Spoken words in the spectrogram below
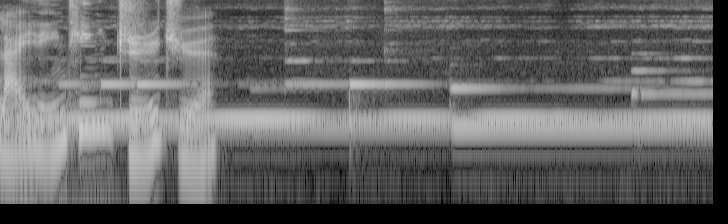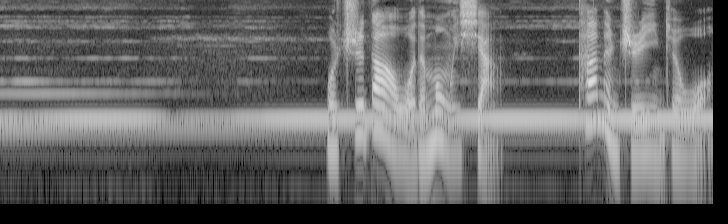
来聆听直觉。我知道我的梦想，他们指引着我。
